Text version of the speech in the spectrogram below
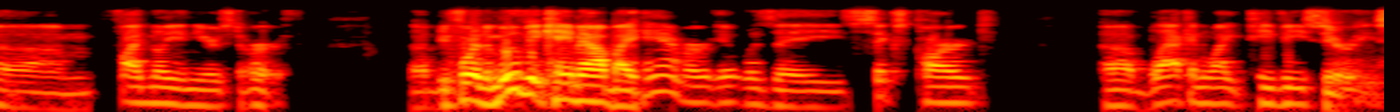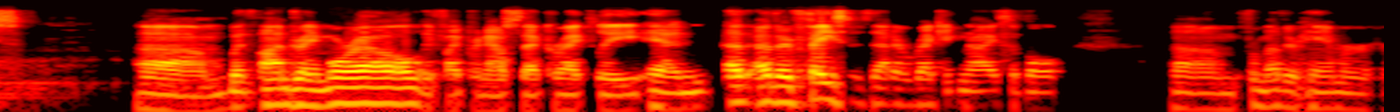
um, Five Million Years to Earth. Uh, before the movie came out by Hammer, it was a six-part uh, black and white TV series um, with Andre Morell, if I pronounce that correctly, and other faces that are recognizable um, from other Hammer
